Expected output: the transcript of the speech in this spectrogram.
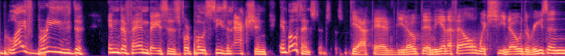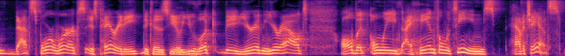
life breathed into fan bases for postseason action in both instances. Yeah, and you know, in the NFL, which you know, the reason that sport works is parity because you know you look year in year out, all but only a handful of teams have a chance.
